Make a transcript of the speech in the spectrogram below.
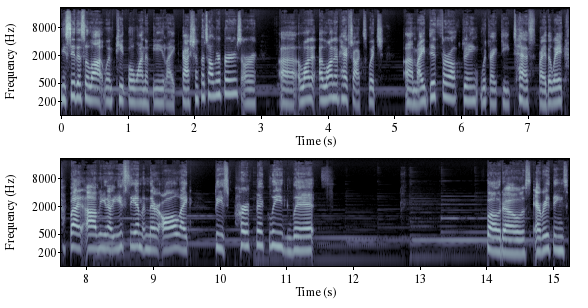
you see this a lot when people want to be like fashion photographers or uh, a lot of a lot of headshots, which um, I did start off doing, which I detest by the way. But um, you know, you see them and they're all like these perfectly lit photos. Everything's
